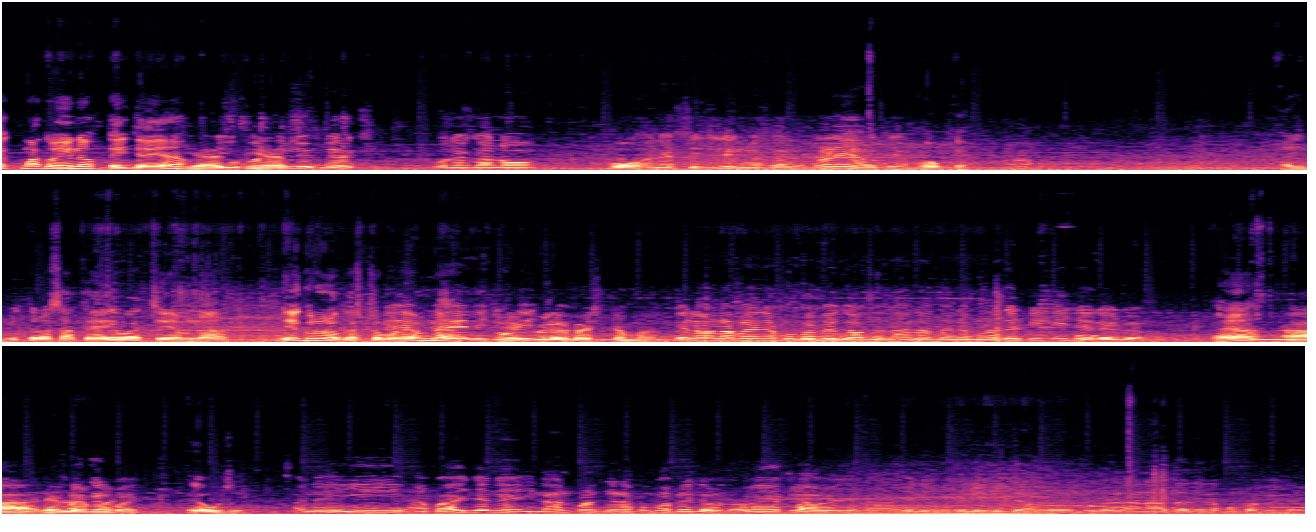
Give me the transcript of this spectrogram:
એકમાં તો ઇનફ થઈ જાય હે? ઉપર ચીલી ફ્લેક્સ ઓરેગાનો ઓ અને સિઝલિંગ મસાલો. ઘણે આવશે ઓકે હા. આ મિત્ર સાથે આવ્યા જ છે એમના રેગ્યુલર કસ્ટમર એમ ને? એની જોડી રેગ્યુલર કસ્ટમર પેલા ઓલા ભાઈ ના પપ્પા ભેગા હતા નાના હતા એને ફાધર ટીટી છે રેલવે હે? હા રેલવે ભાઈ એવું છે. અને ઈ આ ભાઈ છે ને ઈ નાનપણથી એના પપ્પા ભેગા હતા. હવે એકલા આવે છે એની એની આવે નાના હતા એના પપ્પા ભેગા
